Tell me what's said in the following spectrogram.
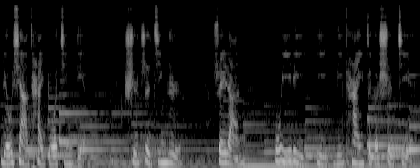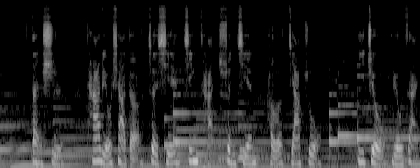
留下太多经典。时至今日，虽然乌伊利已离开这个世界，但是他留下的这些精彩瞬间和佳作，依旧留在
